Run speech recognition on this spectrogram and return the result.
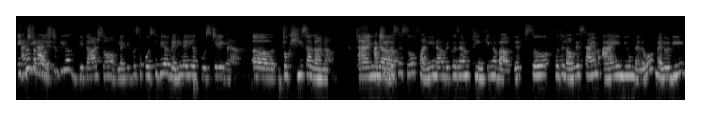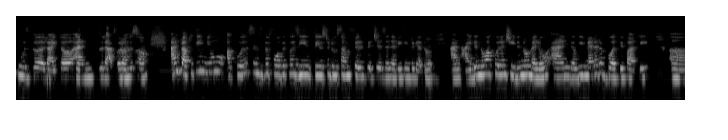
it And was she had supposed it. to be a guitar song like it was supposed to be a very very acoustic Yeah. uh dukhi sa gana and Actually, uh, this is so funny now because I'm thinking about it. So, for the longest time, I knew Mellow, Melody, who's the writer and the rapper on the song, and Prakriti knew Akull since before because he they used to do some film pitches and everything together. And I didn't know Akull and she didn't know Mellow, and we met at a birthday party. Uh,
